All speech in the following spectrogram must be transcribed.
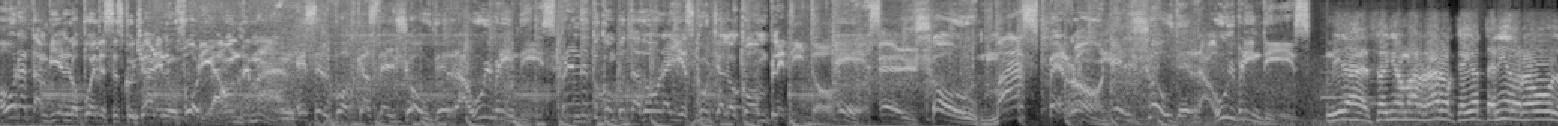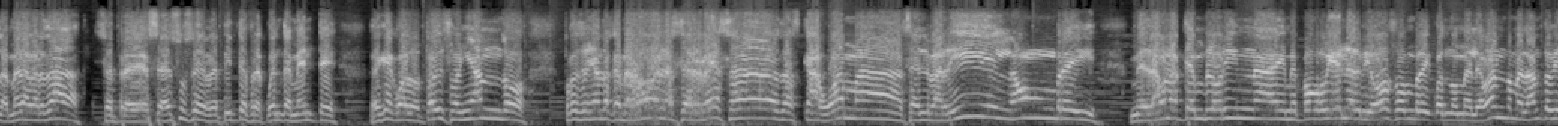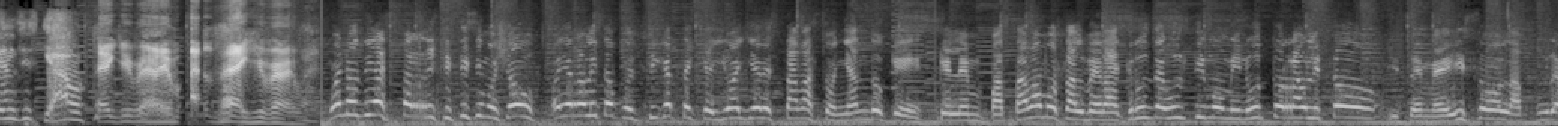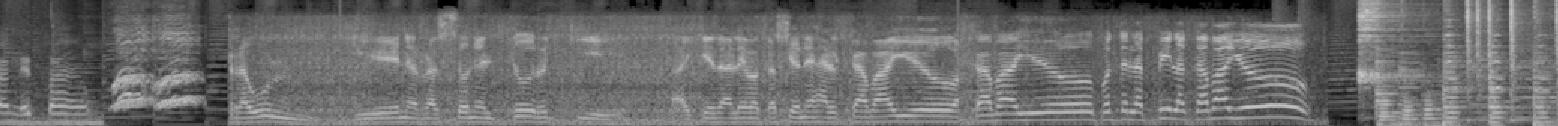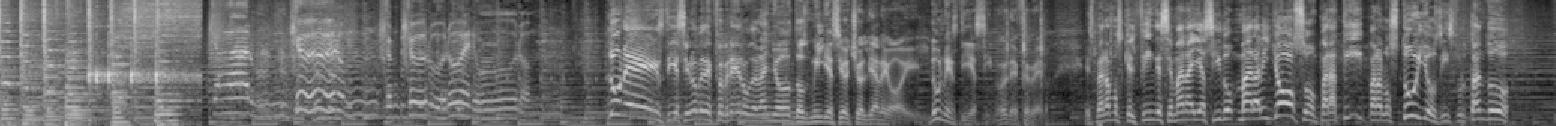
Ahora también lo puedes escuchar en Euforia On Demand. Es el podcast del show de Raúl Brindis. Prende tu computadora y escúchalo completito. Es el show más perrón. El show de Raúl Brindis. Mira, el sueño más raro que yo he tenido, Raúl, la mera verdad, eso se repite frecuentemente. Es que cuando estoy soñando, estoy soñando que me roban las cervezas, las caguamas, el barril, hombre, y me da una temblorina y me pongo bien nervioso, hombre, y cuando me levanto, me levanto bien cisqueado. Thank you very much. Thank you very much. Buenos días, perricisísimo show. Oye, Raulito, pues fíjate que yo ayer estaba soñando que, que le empatábamos al Veracruz de último minuto, Raulito. Y se me hizo la pura neta. Raúl, tiene razón el turqui. Hay que darle vacaciones al caballo. Caballo, ponte la pila, caballo. Lunes 19 de febrero del año 2018, el día de hoy. Lunes 19 de febrero. Esperamos que el fin de semana haya sido maravilloso para ti, para los tuyos, disfrutando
